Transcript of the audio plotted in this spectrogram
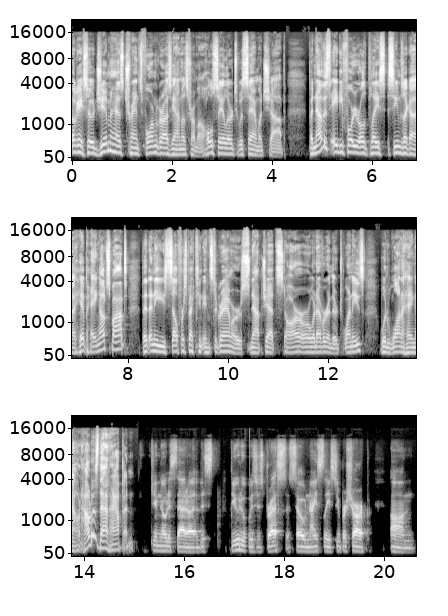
Okay, so Jim has transformed Graziano's from a wholesaler to a sandwich shop. But now this 84 year old place seems like a hip hangout spot that any self respecting Instagram or Snapchat star or whatever in their 20s would want to hang out. How does that happen? Jim noticed that uh, this dude who was just dressed so nicely, super sharp, um,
